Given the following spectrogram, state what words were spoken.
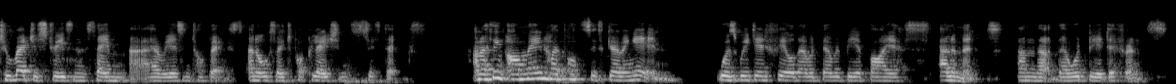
to registries in the same uh, areas and topics, and also to population statistics. And I think our main hypothesis going in was we did feel there would there would be a bias element, and that there would be a difference,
